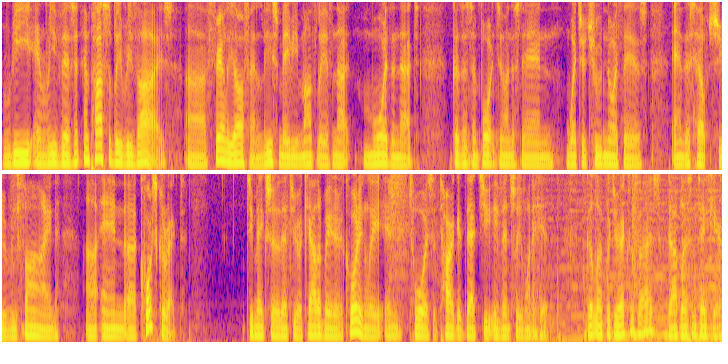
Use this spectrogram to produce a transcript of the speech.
read and revisit and possibly revise uh, fairly often, at least maybe monthly, if not more than that, because it's important to understand what your true north is. And this helps you refine uh, and uh, course correct to make sure that you're calibrated accordingly and towards the target that you eventually want to hit. Good luck with your exercise. God bless and take care.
